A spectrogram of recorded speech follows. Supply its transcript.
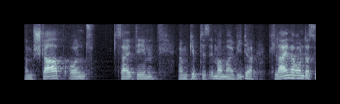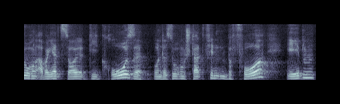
ähm, starb und Seitdem ähm, gibt es immer mal wieder kleinere Untersuchungen, aber jetzt soll die große Untersuchung stattfinden, bevor eben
